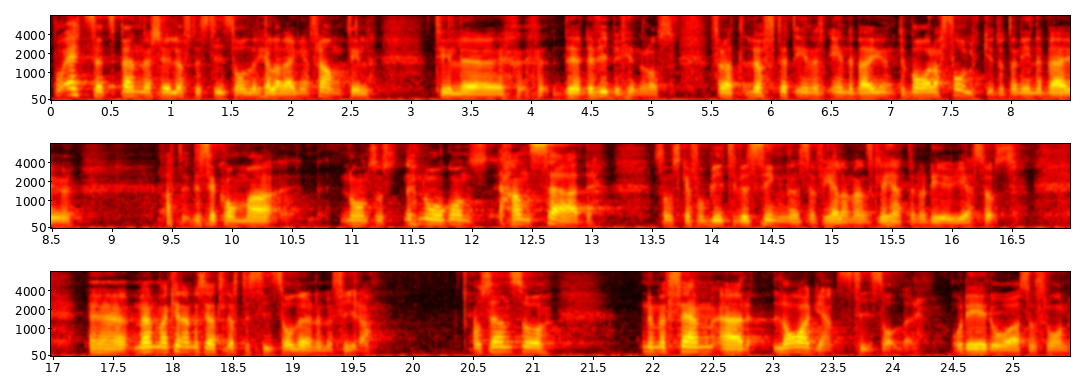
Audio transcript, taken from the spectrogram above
På ett sätt spänner sig löftets tidsålder hela vägen fram till, till eh, där vi befinner oss. För att löftet innebär ju inte bara folket utan innebär ju att det ska komma någon, som, någons, hans säd som ska få bli till välsignelse för hela mänskligheten och det är ju Jesus. Eh, men man kan ändå säga att löftets tidsålder är nummer fyra. Och sen så nummer fem är lagens tidsålder. Och det är då alltså från,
